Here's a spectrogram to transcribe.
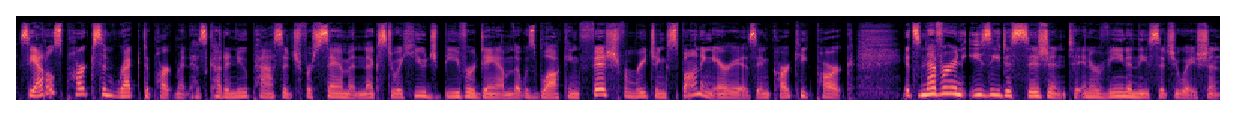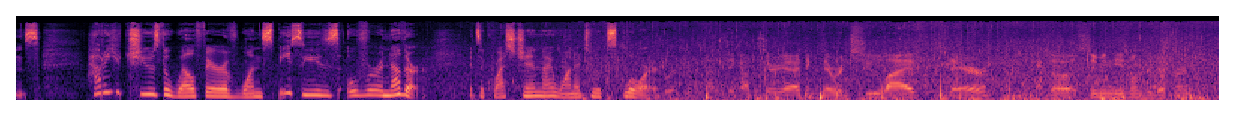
Seattle's Parks and Rec Department has cut a new passage for salmon next to a huge beaver dam that was blocking fish from reaching spawning areas in Carkeek Park. It's never an easy decision to intervene in these situations. How do you choose the welfare of one species over another? It's a question I wanted to explore. We're just going to kind of take out this area. I think there were two live there. So, assuming these ones are different,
